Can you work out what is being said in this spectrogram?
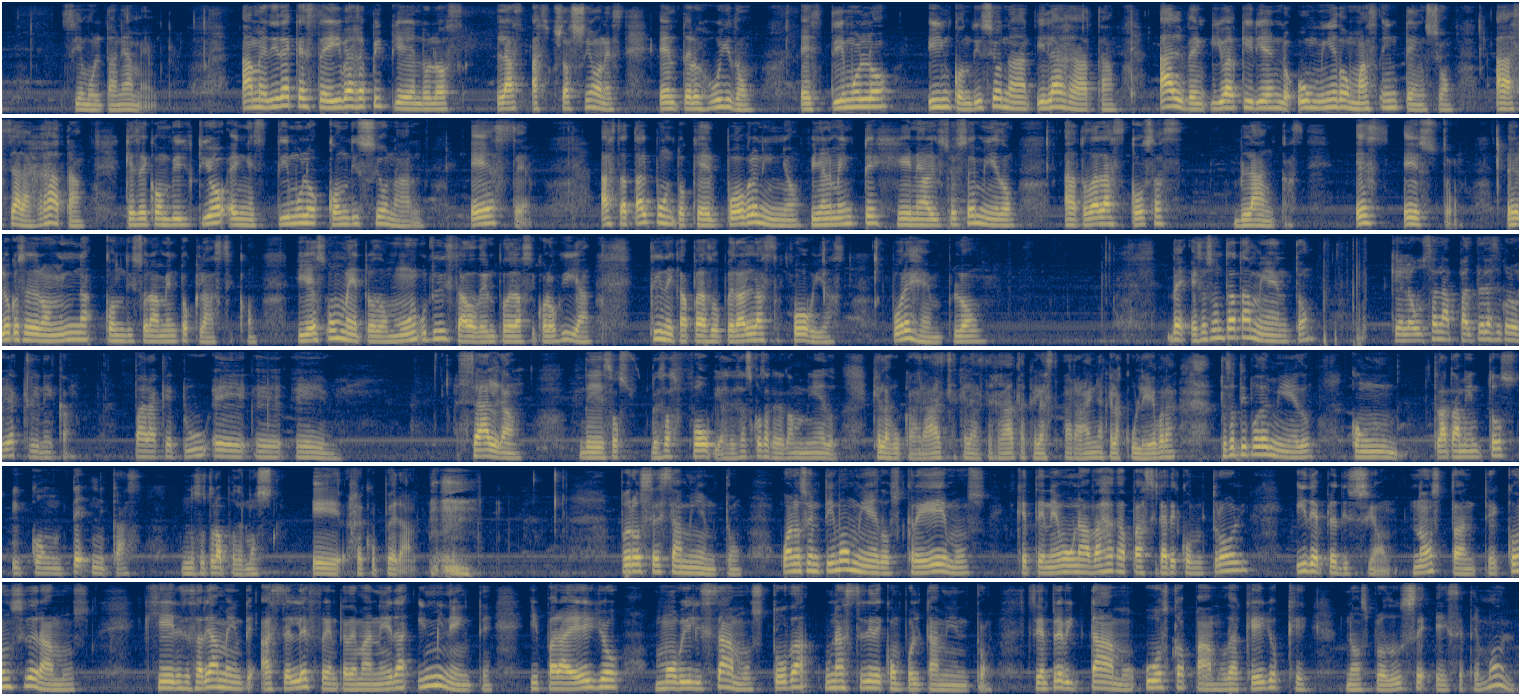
simultáneamente. A medida que se iba repitiendo los, las asociaciones entre el ruido, estímulo incondicional y la rata, Alben iba adquiriendo un miedo más intenso hacia la rata, que se convirtió en estímulo condicional. Este hasta tal punto que el pobre niño finalmente generalizó ese miedo a todas las cosas blancas. Es esto, es lo que se denomina condicionamiento clásico y es un método muy utilizado dentro de la psicología clínica para superar las fobias. Por ejemplo, ve, ese es un tratamiento que lo usa la parte de la psicología clínica para que tú eh, eh, eh salgan de, esos, de esas fobias, de esas cosas que te dan miedo, que las cucarachas, que las ratas, que las arañas, que las culebras, todo ese tipo de miedo, con tratamientos y con técnicas, nosotros la podemos eh, recuperar. Procesamiento. Cuando sentimos miedos, creemos que tenemos una baja capacidad de control y de predicción. No obstante, consideramos que necesariamente hacerle frente de manera inminente y para ello movilizamos toda una serie de comportamientos. Siempre evitamos o escapamos de aquello que nos produce ese temor.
